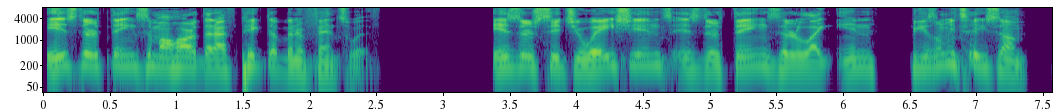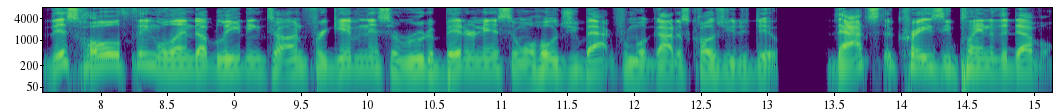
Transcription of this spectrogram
Is there things in my heart that I've picked up an offense with? Is there situations? Is there things that are like in? Because let me tell you something. This whole thing will end up leading to unforgiveness, a root of bitterness, and will hold you back from what God has called you to do. That's the crazy plan of the devil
